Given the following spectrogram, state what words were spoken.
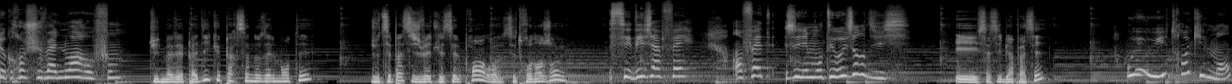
le grand cheval noir au fond. Tu ne m'avais pas dit que personne n'osait le monter? Je ne sais pas si je vais te laisser le prendre, c'est trop dangereux. C'est déjà fait. En fait, je l'ai monté aujourd'hui. Et ça s'est bien passé? Oui, oui, tranquillement.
